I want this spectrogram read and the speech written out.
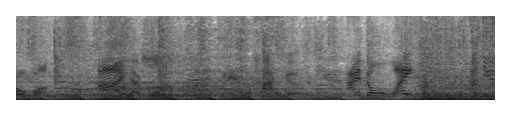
robots. I have robots. Haka, I don't like. You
